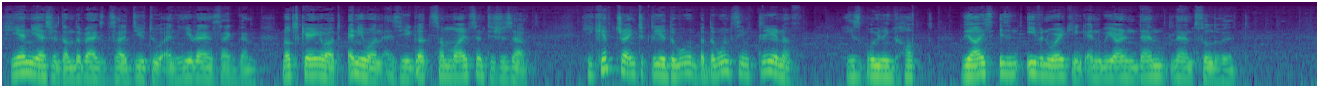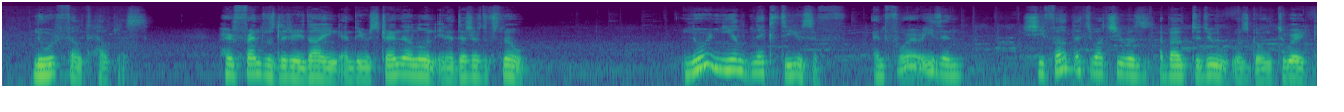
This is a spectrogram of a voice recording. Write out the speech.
He and Yasser dumped the bags beside Yuto and he ransacked them, not caring about anyone as he got some wipes and tissues out. He kept trying to clear the wound, but the wound seemed clear enough. He's boiling hot. The ice isn't even working and we are in damned land filled with it. Nour felt helpless. Her friend was literally dying and they were stranded alone in a desert of snow. Nour kneeled next to Youssef, and for a reason, she felt that what she was about to do was going to work,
